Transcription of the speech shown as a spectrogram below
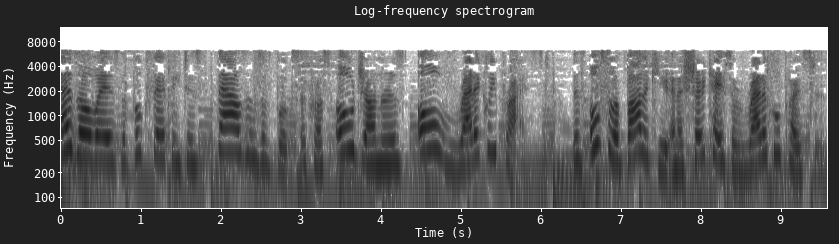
As always, the book fair features thousands of books across all genres, all radically priced. There's also a barbecue and a showcase of radical posters.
